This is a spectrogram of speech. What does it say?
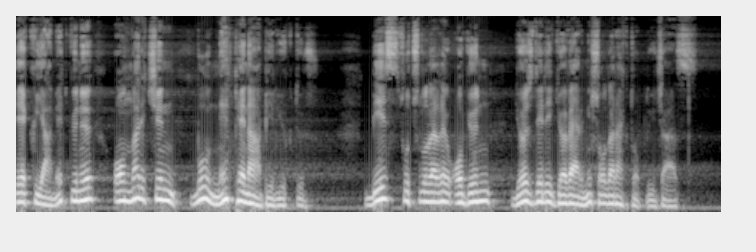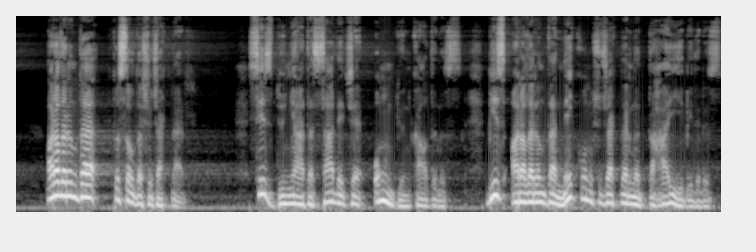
Ve kıyamet günü onlar için bu ne fena bir yüktür. Biz suçluları o gün gözleri gövermiş olarak toplayacağız. Aralarında fısıldaşacaklar. Siz dünyada sadece on gün kaldınız. Biz aralarında ne konuşacaklarını daha iyi biliriz.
